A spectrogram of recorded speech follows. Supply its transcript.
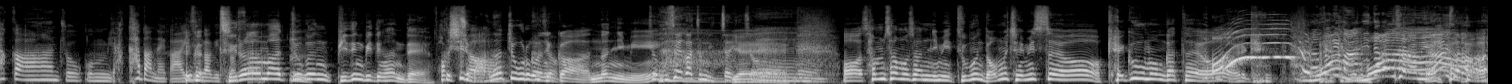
약간 조금 약하다 내가 이 그러니까 생각이 들었어요. 드라마 쪽은 비등비등한데 확실히 그쵸. 만화 쪽으로. 가니까 안나님이 저 우세가 좀 있죠, 예. 있죠. 네. 어, 3353님이 두 분 너무 재밌어요. 개그우먼 같아요. 이렇게. 뭐, 하는, 뭐 하는 사람이야, 이 사람?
